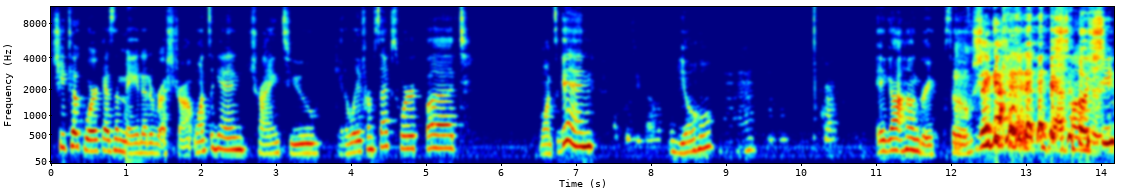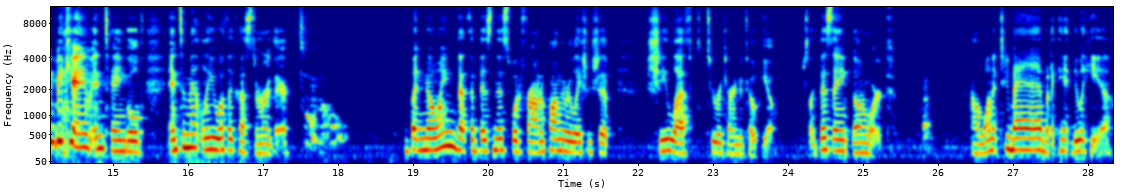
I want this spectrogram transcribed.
She took work as a maid at a restaurant, once again, trying to get away from sex work, but once again, That pussy power. yo, Mhm. Mhm. it got hungry. So she got- became, got so hungry. she became entangled intimately with a customer there. Oh no. But knowing that the business would frown upon the relationship, she left to return to Tokyo. She's like, this ain't gonna work. I want it too bad, but I can't do it here.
